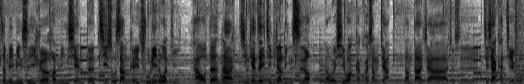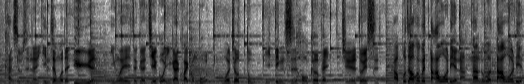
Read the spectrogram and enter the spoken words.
这明明是一个很明显的技术上可以处理的问题。好的，那今天这一集比较临时哦，那我也希望赶快上架，让大家就是接下来看结果，看是不是能印证我的预言，因为这个结果应该快公布了，我就赌一定是侯柯配，绝对是。好，不知道会不会打我脸呐？那如果打我脸，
